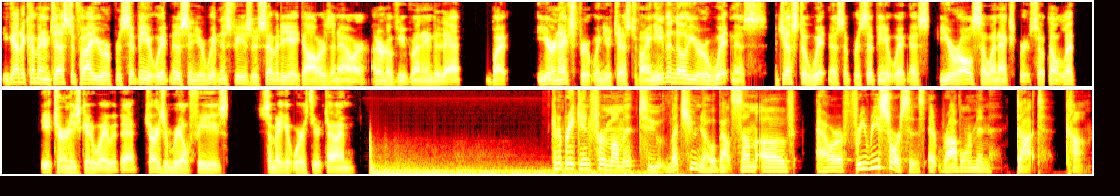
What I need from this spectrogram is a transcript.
you got to come in and testify. You're a percipient witness and your witness fees are $78 an hour. I don't know if you've run into that, but you're an expert when you're testifying. Even though you're a witness, just a witness, a percipient witness, you're also an expert. So don't let the attorneys get away with that. Charge them real fees to make it worth your time. Going to break in for a moment to let you know about some of our free resources at roborman.com.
